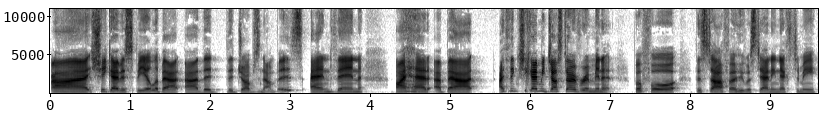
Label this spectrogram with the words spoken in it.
uh, she gave a spiel about uh, the, the jobs numbers. And then I had about, I think she gave me just over a minute before the staffer who was standing next to me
